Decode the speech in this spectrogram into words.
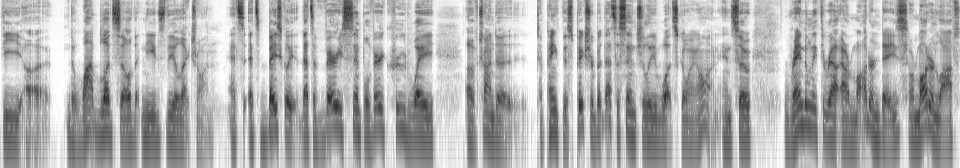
the uh, the white blood cell that needs the electron. That's it's basically that's a very simple, very crude way of trying to to paint this picture, but that's essentially what's going on. And so, randomly throughout our modern days, our modern lives,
